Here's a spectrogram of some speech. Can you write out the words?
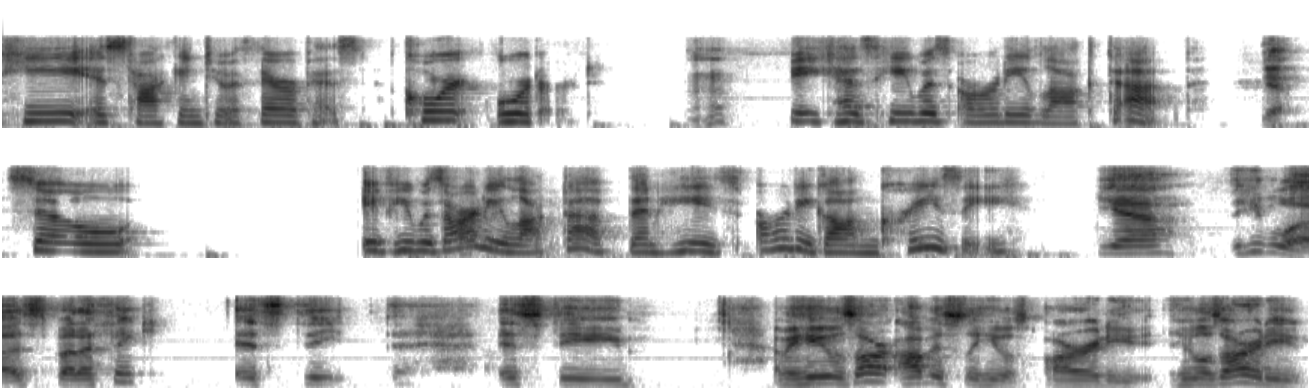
he is talking to a therapist court ordered mm-hmm because he was already locked up. Yeah. So if he was already locked up, then he's already gone crazy. Yeah, he was, but I think it's the it's the I mean, he was obviously he was already he was already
